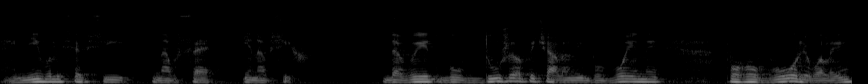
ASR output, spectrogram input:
Гнівалися всі на все і на всіх. Давид був дуже опечалений, бо воїни поговорювали,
